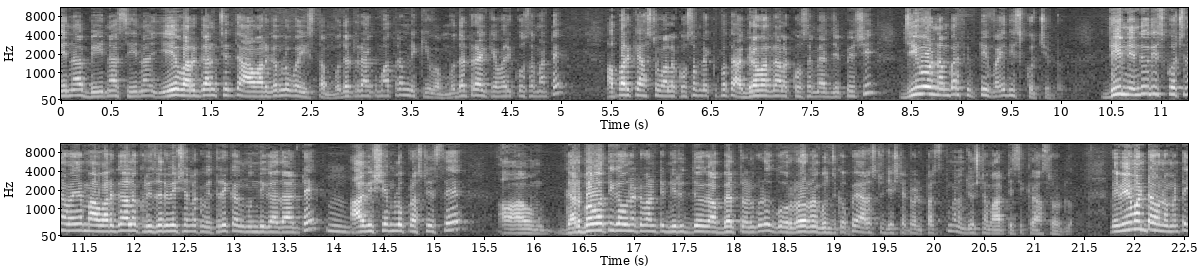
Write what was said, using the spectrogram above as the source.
ఏనా బీనా సీనా ఏ వర్గానికి చెందితే ఆ వర్గంలో వహిస్తాం మొదటి ర్యాంక్ మాత్రం నీకు ఇవ్వం. మొదటి ర్యాంక్ ఎవరి కోసం అంటే అప్పర్ క్యాస్ట్ వాళ్ళ కోసం లేకపోతే అగ్రవర్ణాల కోసమే అని చెప్పేసి జీవో నంబర్ ఫిఫ్టీ ఫైవ్ తీసుకొచ్చిండు. దీన్ని ఎందుకు తీసుకొచ్చినవయ్యా? మా వర్గాలకు రిజర్వేషన్లకు వ్యతిరేకంగా ఉంది కదా అంటే ఆ విషయంలో ప్రశ్నిస్తే గర్భవతిగా ఉన్నటువంటి నిరుద్యోగ అభ్యర్థులను కూడా గొర్రెన గుంజుకపోయి అరెస్ట్ చేసినటువంటి పరిస్థితి మనం చూసినాం ఆర్టీసీ క్రాస్ రోడ్లో. మేము ఏమంటా ఉన్నామంటే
